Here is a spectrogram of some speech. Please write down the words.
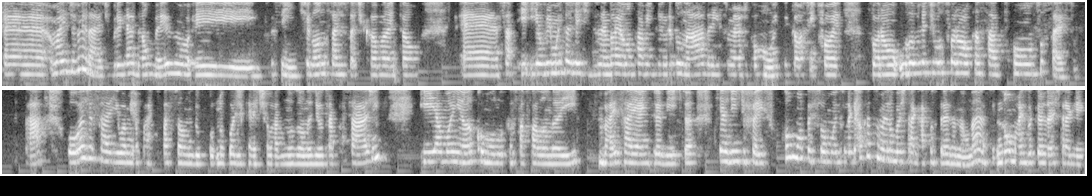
É, mas de verdade, brigadão mesmo. E assim, chegou no site de câmara, então. É, e, e, eu vi muita gente dizendo, ah, eu não estava entendendo nada, e isso me ajudou muito. Então, assim, foi, foram, os objetivos foram alcançados com sucesso tá? Hoje saiu a minha participação do, no podcast lá no Zona de Ultrapassagem, e amanhã, como o Lucas está falando aí, vai sair a entrevista que a gente fez com uma pessoa muito legal, que eu também não vou estragar a surpresa, não, né? Assim, não mais do que eu já estraguei.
